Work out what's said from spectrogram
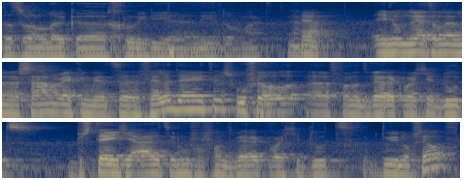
dat is wel een leuke groei die, die je doormaakt. Ja. ja. En je noemde net al een samenwerking met validators. Hoeveel van het werk wat je doet besteed je uit en hoeveel van het werk wat je doet, doe je nog zelf?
